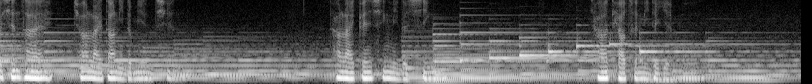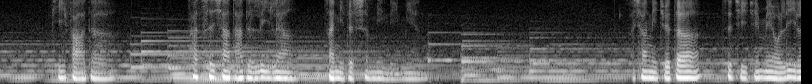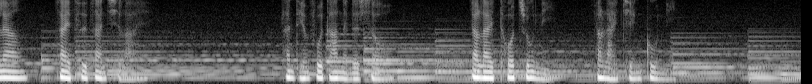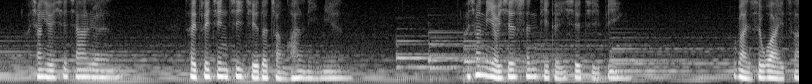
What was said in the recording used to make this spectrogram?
现在就要来到你的面前，他来更新你的心，他要调整你的眼目，疲乏的，他赐下他的力量在你的生命里面，好像你觉得自己已经没有力量再次站起来。看天父大能的手，要来托住你，要来兼顾你。好像有一些家人，在最近季节的转换里面，好像你有一些身体的一些疾病，不管是外在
